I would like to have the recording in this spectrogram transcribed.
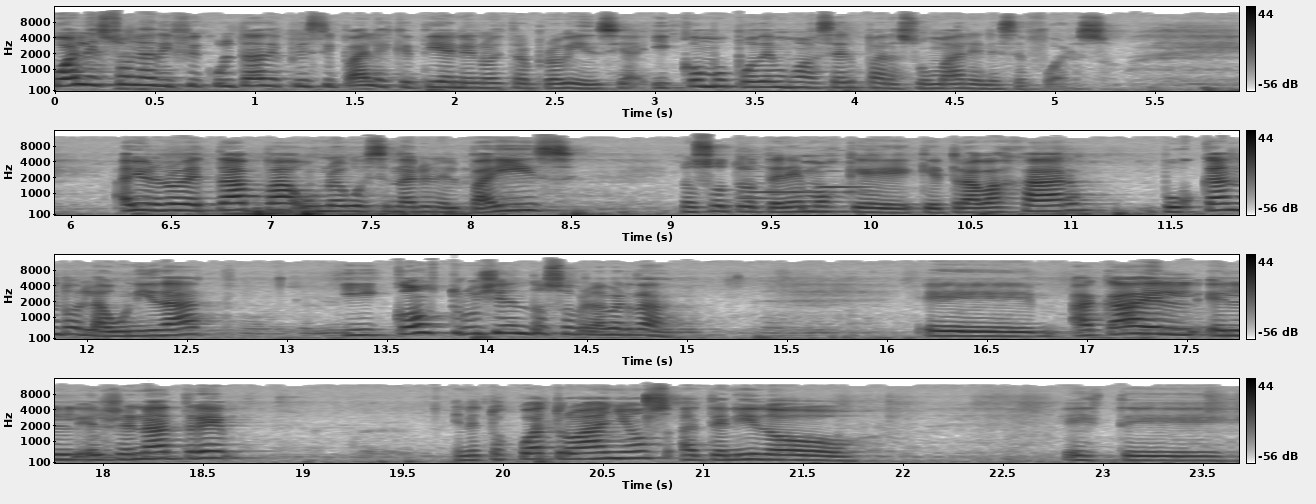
cuáles son las dificultades principales que tiene nuestra provincia y cómo podemos hacer para sumar en ese esfuerzo. Hay una nueva etapa, un nuevo escenario en el país. Nosotros tenemos que, trabajar buscando la unidad y construyendo sobre la verdad. Eh, acá el, Renatre en estos cuatro años ha tenido este,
